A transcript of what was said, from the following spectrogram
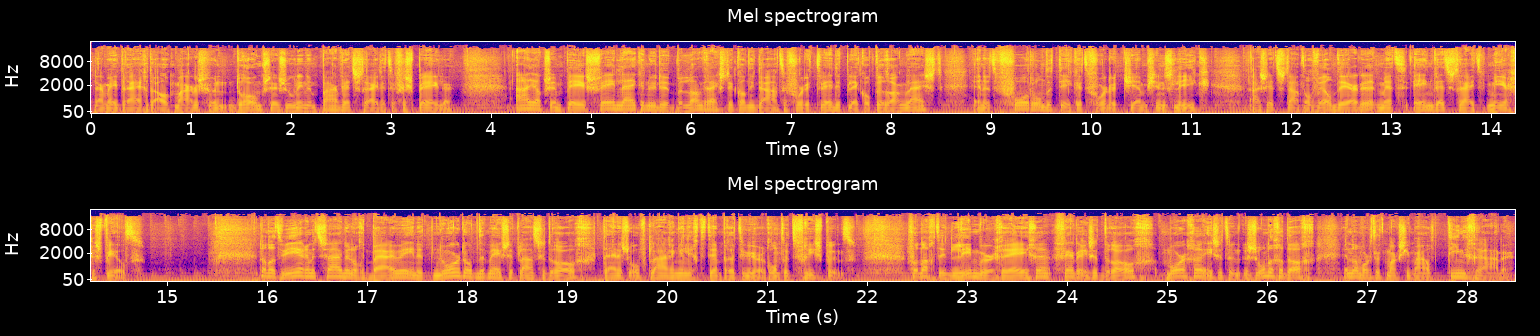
Daarmee dreigen de Alkmaarders hun droomseizoen in een paar wedstrijden te verspelen. Ajax en PSV lijken nu de belangrijkste kandidaten voor de tweede plek op de ranglijst... en het voorrondeticket voor de Champions League. AZ staat nog wel derde met één wedstrijd meer gespeeld. Dan het weer. In het zuiden nog buien. In het noorden op de meeste plaatsen droog. Tijdens opklaringen ligt de temperatuur rond het vriespunt. Vannacht in Limburg regen. Verder is het droog. Morgen is het een zonnige dag. En dan wordt het maximaal 10 graden.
